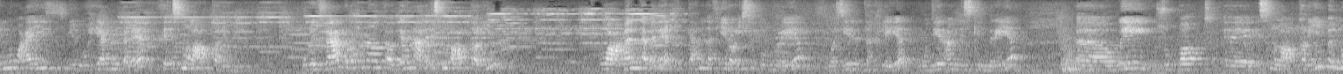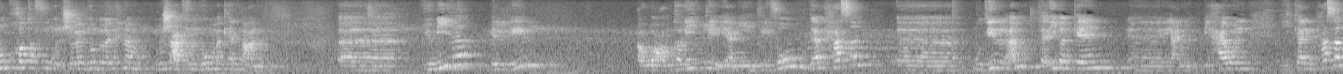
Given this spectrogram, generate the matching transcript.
إنه عايز يروح يعمل بلاغ في اسم العطارين وبالفعل رحنا توجهنا على اسم العطارين وعملنا بلاغ. اتهمنا فيه رئيس الجمهورية وزير الداخلية ومدير أمن اسكندرية آه وظباط آه اسم العطارين بأنهم خطفوا الشباب دول اللي إحنا مش عارفين لهم مكان معلوم. آه يوميها بالليل أو عن طريق يعني تليفون جاب حسن آه مدير الأمن تقريبا كان آه يعني بيحاول يكلم حسن.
